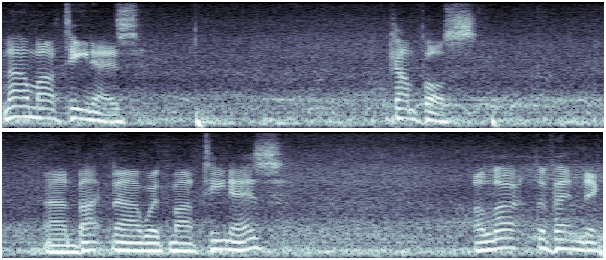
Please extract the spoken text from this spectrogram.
Now Martinez. Campos. And back now with Martinez. Alert defending.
